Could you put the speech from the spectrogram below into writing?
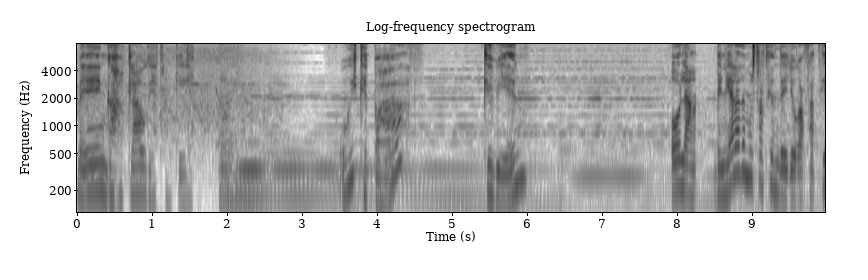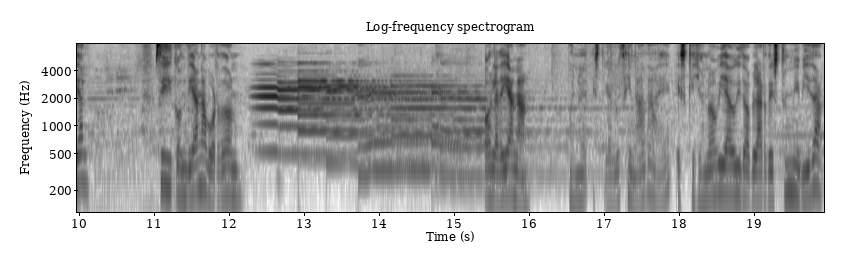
venga, Claudia, tranquila. Ay. Uy, qué paz. Qué bien. Hola, venía a la demostración de yoga facial. Sí, con Diana Bordón. Hola, Diana. Bueno, estoy alucinada, ¿eh? Es que yo no había oído hablar de esto en mi vida.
